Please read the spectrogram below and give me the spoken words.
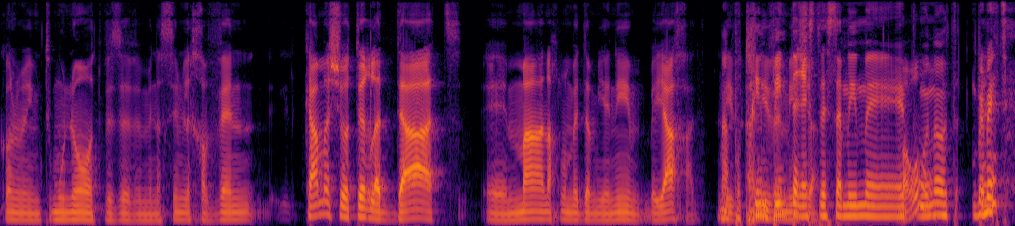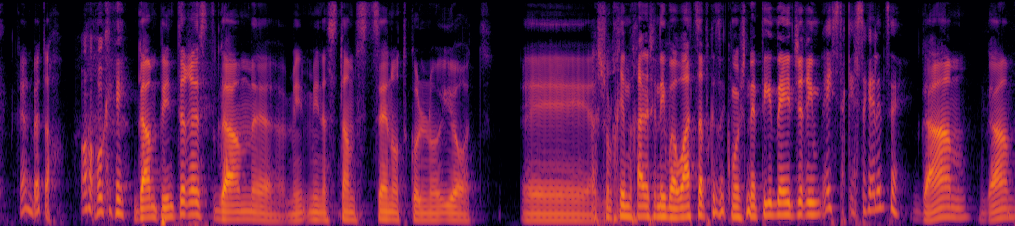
כל מיני תמונות וזה, ומנסים לכוון כמה שיותר לדעת אה, מה אנחנו מדמיינים ביחד. מה, פותחים. Pinterest ושמים אה. תמונות? באמת? כן, בטח. או, אוקיי. גם Pinterest, גם אה, מן הסתם סצנות קולנועיות. אה, אז שולחים אחד לשני בוואטסאפ כזה, כמו שני טינאייג'רים, היי, סתכל, סתכל את זה. גם, גם,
